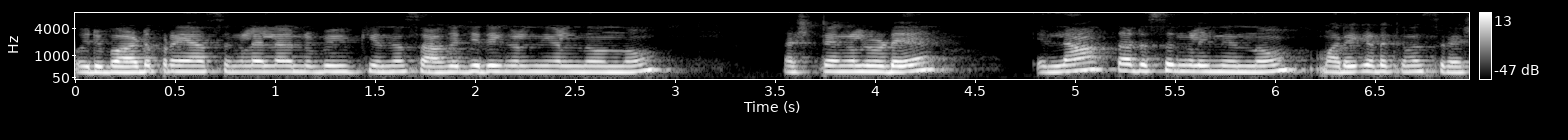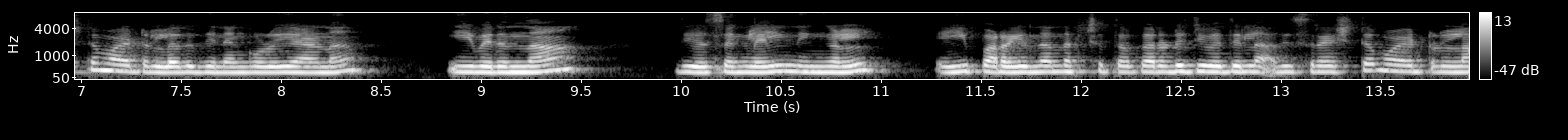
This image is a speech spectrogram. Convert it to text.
ഒരുപാട് പ്രയാസങ്ങളെല്ലാം അനുഭവിക്കുന്ന സാഹചര്യങ്ങളിൽ നിന്നും നഷ്ടങ്ങളുടെ എല്ലാ തടസ്സങ്ങളിൽ നിന്നും മറികടക്കുന്ന ശ്രേഷ്ഠമായിട്ടുള്ളൊരു ദിനം കൂടിയാണ് ഈ വരുന്ന ദിവസങ്ങളിൽ നിങ്ങൾ ഈ പറയുന്ന നക്ഷത്രക്കാരുടെ ജീവിതത്തിൽ അതിശ്രേഷ്ഠമായിട്ടുള്ള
